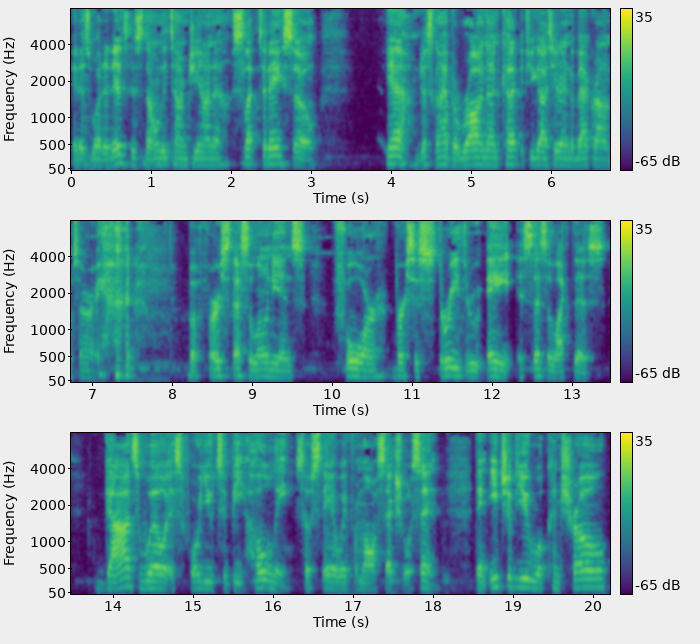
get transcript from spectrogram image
it is what it is. This is the only time Gianna slept today, so yeah, I'm just gonna have a raw and uncut. If you guys hear it in the background, I'm sorry. but First Thessalonians four verses three through eight, it says it like this: God's will is for you to be holy, so stay away from all sexual sin. Then each of you will control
